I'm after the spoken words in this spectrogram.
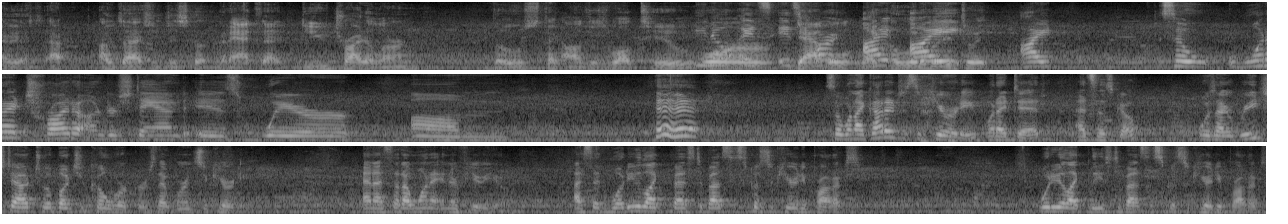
I, I, I was actually just going to add to that. Do you try to learn those technologies as well too, You know, or it's it's dabble hard. like I, a little I, bit into it? I. So what I try to understand is where. Um, so when I got into security, what I did at Cisco was I reached out to a bunch of coworkers that were in security, and I said, I want to interview you. I said, what do you like best about Cisco security products? What do you like least about Cisco security products?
